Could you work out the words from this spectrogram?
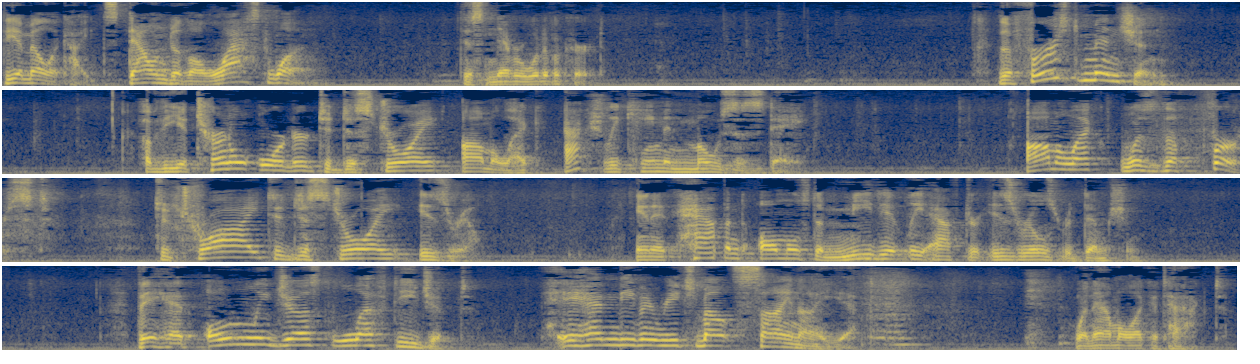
the Amalekites down to the last one, this never would have occurred. The first mention of the eternal order to destroy Amalek actually came in Moses' day. Amalek was the first to try to destroy Israel. And it happened almost immediately after Israel's redemption. They had only just left Egypt. They hadn't even reached Mount Sinai yet when Amalek attacked.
